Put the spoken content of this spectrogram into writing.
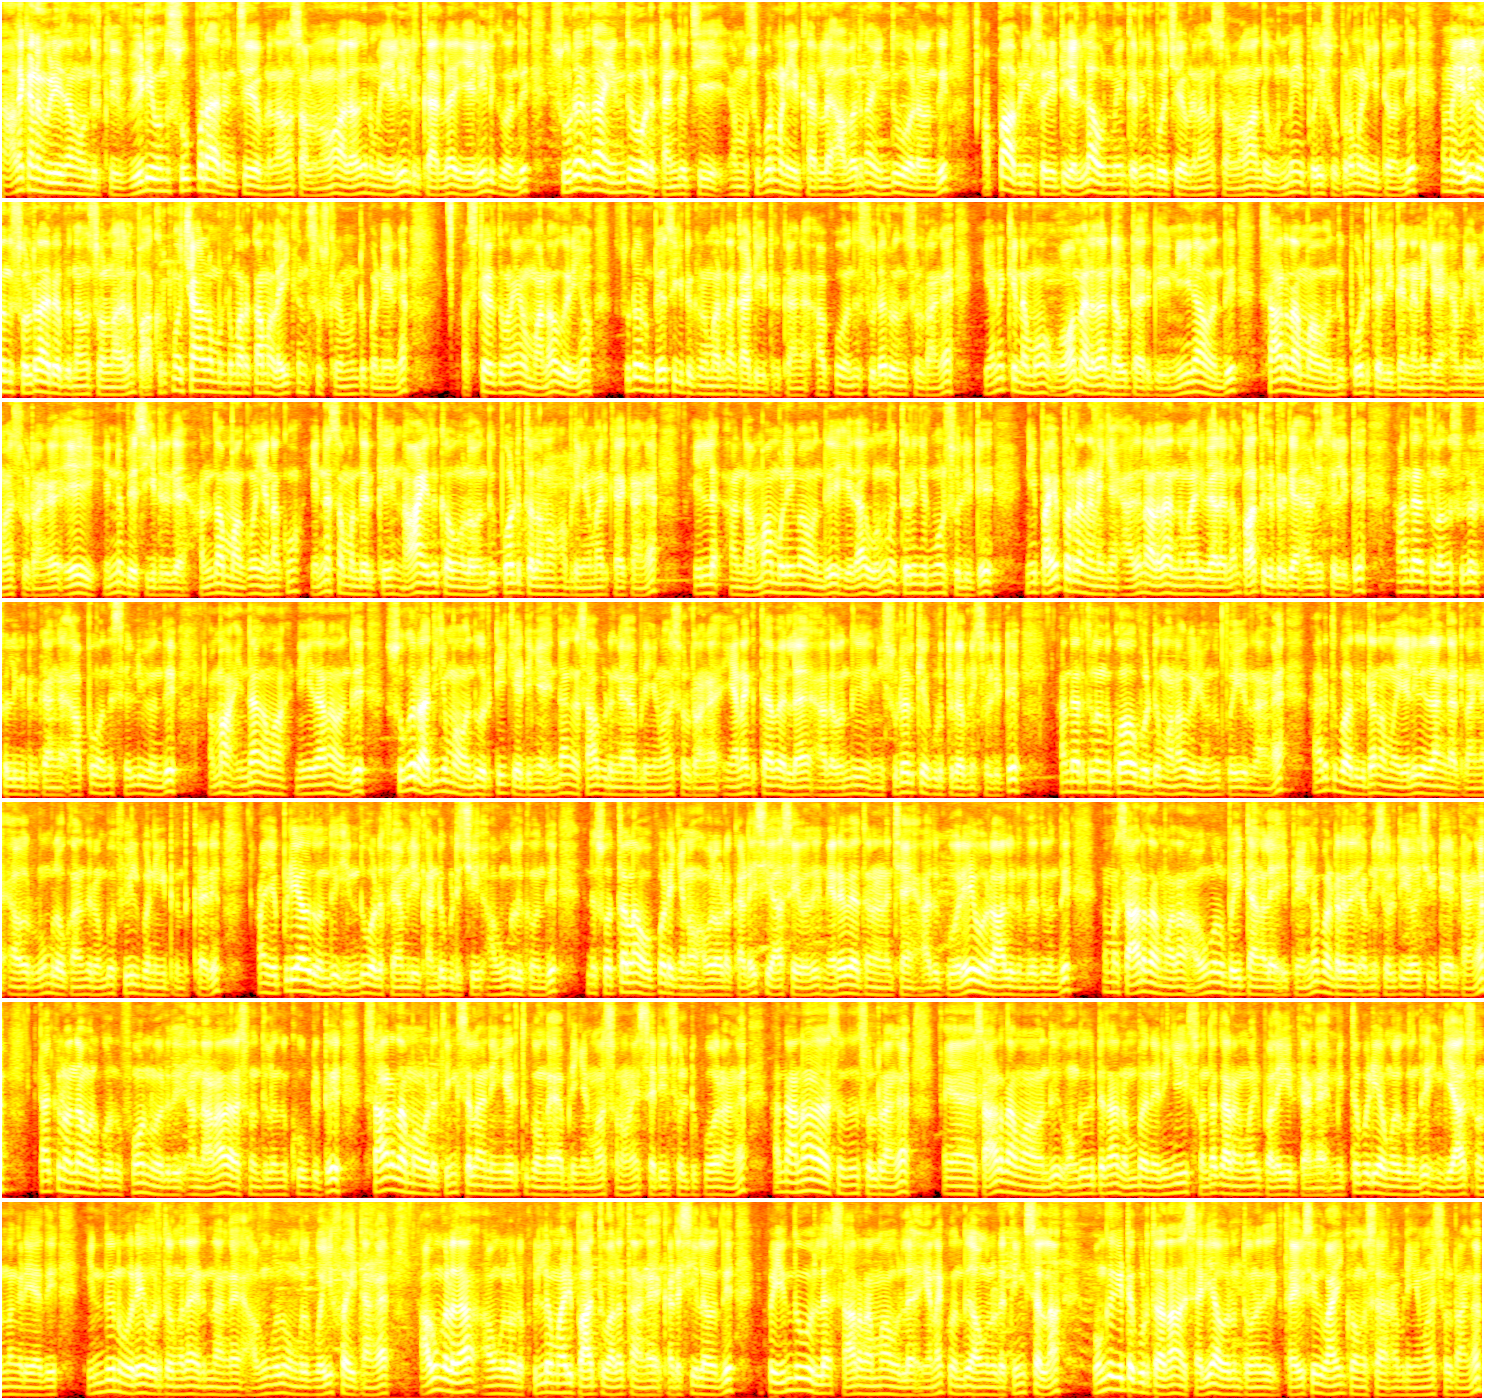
நாளைக்கான வீடியோ தாங்க வந்திருக்கு. வீடியோ வந்து சூப்பராக இருந்துச்சு அப்படின்னு தாங்க சொல்லணும். அதாவது நம்ம எழில் இருக்கார்ல எழிலுக்கு வந்து சுடர் தான் இந்துவோட தங்கச்சி. நம்ம சுப்பிரமணி இருக்கார்ல அவர் தான் இந்துவோட வந்து அப்பா அப்படின்னு சொல்லிட்டு எல்லா உண்மையும் தெரிஞ்சு போச்சு அப்படின்னு தாங்க சொல்லணும். அந்த உண்மையை போய் சுப்பிரமணியிட்ட வந்து நம்ம எழில் வந்து சொல்கிறாரு அப்படின்னு தாங்க சொல்லணும். அதெல்லாம் பார்க்குறக்கும் சேனலை மட்டும் மறக்காமல் லைக் அண்ட் சப்ஸ்கிரைப் மட்டும் பண்ணிடுங்க ஃபஸ்ட்டு எடுத்தவொடனே நம்ம மனோகரியும் சுடரும் பேசிக்கிட்டு இருக்கிற மாதிரி தான் காட்டிக்கிட்டு இருக்காங்க அப்போது வந்து சுடர் வந்து சொல்கிறாங்க எனக்கு என்னமோ ஓ மேலே தான் டவுட்டாக இருக்குது நீ தான் வந்து சாரதா அம்மாவை வந்து போட்டு தள்ளிட்டேன்னு நினைக்கிறேன் அப்படிங்கிற மாதிரி சொல்கிறாங்க ஏய் என்ன பேசிக்கிட்டு இருக்க? அந்த அம்மாவுக்கும் எனக்கும் என்ன சம்மந்தம் இருக்குது நான் எதுக்கு அவங்கள வந்து போட்டு தள்ளணும்? அப்படிங்கிற மாதிரி கேட்காங்க. இல்லை அந்த அம்மா மூலிமா வந்து ஏதாவது உண்மை தெரிஞ்சிருமோன்னு சொல்லிவிட்டு நீ பயப்படுறேன்னு நினைக்கேன் அதனால தான் இந்த மாதிரி வேலையெல்லாம் பார்த்துக்கிட்டு இருக்க அப்படின்னு சொல்லிட்டு அந்த இடத்துல வந்து சுடர் சொல்லிக்கிட்டு இருக்காங்க அப்போ வந்து செல்வி வந்து அம்மா இந்தாங்கம்மா. நீங்கள் தானே வந்து சுகர் அதிகமாக வந்து ஒரு டீ கேட்டிங்க இந்தாங்க சாப்பிடுங்க அப்படிங்கிற மாதிரி சொல்கிறாங்க எனக்கு தேவையில்லை அதை வந்து நீ சுடர்க்கே கொடுத்துரு அப்படின்னு சொல்லிட்டு அந்த இடத்துல வந்து கோவப்பட்டு மனவெறி வந்து போயிடுறாங்க. அடுத்து பார்த்துக்கிட்டா நம்ம எளிவில் தான் காட்டுறாங்க. அவர் ரூமில் உட்காந்து ரொம்ப ஃபீல் பண்ணிக்கிட்டு இருந்துக்காரு. எப்படியாவது வந்து இந்துவோட ஃபேமிலியை கண்டுபிடிச்சி அவங்களுக்கு வந்து இந்த சொத்தெல்லாம் ஒப்படைக்கணும். அவரோட கடைசி ஆசையை வந்து நிறைவேற்றணும்னு நினச்சேன். அதுக்கு ஒரே ஒரு ஆள் இருந்தது வந்து நம்ம சாரதாமா தான். அவங்களும் போயிட்டாங்களே இப்போ என்ன பண்ணுறது அப்படின்னு சொல்லிட்டு யோசிச்சுக்கிட்டே இருக்காங்க. டக்குன்னு வந்து அவங்களுக்கு ஒரு ஃபோன் வருது. அந்த அனாத ஆசிரமத்துலேருந்து கூப்பிட்டுட்டு சாரதாமாவோட திங்ஸ் எல்லாம் நீங்கள் எடுத்துக்கோங்க அப்படிங்கிற மாதிரி சொன்னோடனே சரின்னு சொல்லிட்டு போகிறாங்க அந்த அனாத வந்து சொல்கிறாங்க சாரதாமா வந்து உங்ககிட்ட தான் ரொம்ப நெருங்கி சொந்தக்காரங்க மாதிரி பழகியிருக்காங்க. மித்தபடி அவங்களுக்கு வந்து இங்கே யார் சொந்தம் கிடையாது. இந்துன்னு ஒரே ஒருத்தவங்க தான் இருந்தாங்க. அவங்களும் உங்களுக்கு ஒய்ஃப் ஆகிட்டாங்க அவங்கள தான் அவங்களோட பிள்ளை மாதிரி பார்த்து வளர்த்தாங்க. கடைசியில் வந்து இப்போ இந்துவும் இல்லை சாரதாமாவும் இல்லை. எனக்கு வந்து அவங்களோட திங்ஸ் எல்லாம் உங்ககிட்ட கொடுத்தா தான் அது சரியாக வரும்னு தோணுது. தயவுசெய்து வாங்கிக்கோங்க சார் அப்படிங்கிற மாதிரி சொல்கிறாங்க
